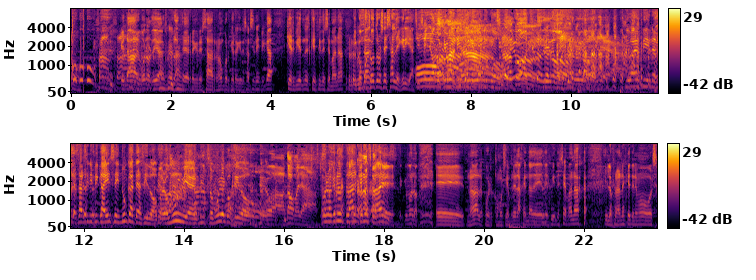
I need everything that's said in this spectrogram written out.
¿Qué tal? Buenos días. Un placer regresar, ¿no? Porque regresar significa que es viernes, que es fin de semana. Y con vosotros es alegría, sí, ¡Oh, señor. qué bonito, qué bonito! Sí lo digo, sí lo digo, sí lo digo. Te iba a decir, regresar significa irse y nunca te has ido, pero muy bien, dicho, muy bien cogido. Buah, Toma ya. Bueno, ¿qué nos traes? ¿Qué nos traes? Bueno, eh, nada, pues como siempre la agenda de- del fin de semana y los planes que tenemos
